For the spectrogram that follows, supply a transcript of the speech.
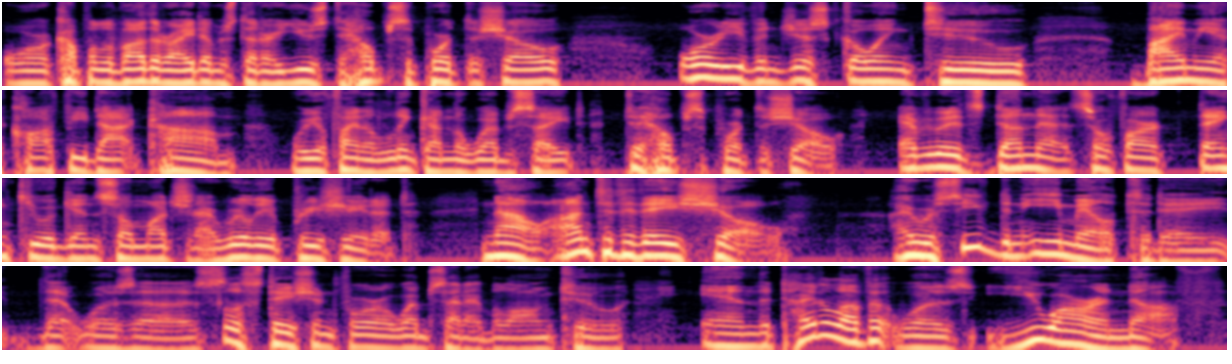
or a couple of other items that are used to help support the show, or even just going to buymeacoffee.com where you'll find a link on the website to help support the show. Everybody that's done that so far, thank you again so much, and I really appreciate it. Now, on to today's show. I received an email today that was a solicitation for a website I belong to, and the title of it was You Are Enough.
